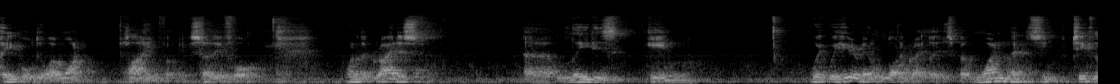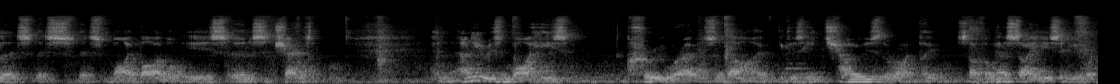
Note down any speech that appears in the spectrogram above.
people do I want playing for me? So, therefore, one of the greatest uh, leaders in we, we hear about a lot of great leaders, but one that's in particular that's, that's, that's my Bible is Ernest Shackleton. And the only reason why his crew were able to survive because he chose the right people. So if I'm going to say, you said you what,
